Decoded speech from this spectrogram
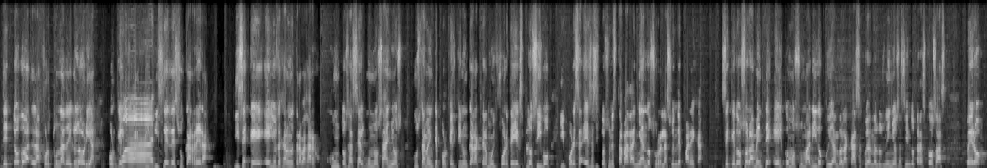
de toda la fortuna de Gloria, porque él fue artífice de su carrera. Dice que ellos dejaron de trabajar juntos hace algunos años, justamente porque él tiene un carácter muy fuerte y explosivo, y por esa, esa situación estaba dañando su relación de pareja. Se quedó solamente él como su marido, cuidando la casa, cuidando a los niños, haciendo otras cosas, pero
